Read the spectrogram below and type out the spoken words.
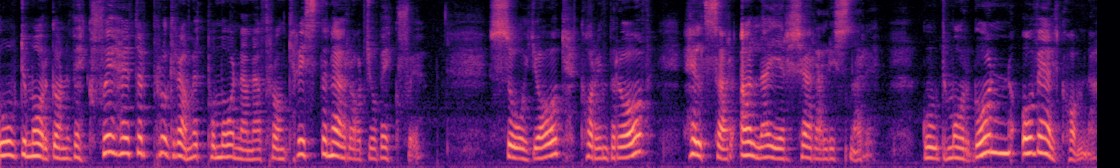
God morgon Växjö heter programmet på morgnarna från Kristen Radio Växjö. Så jag, Karin Brav, hälsar alla er kära lyssnare. God morgon och välkomna.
